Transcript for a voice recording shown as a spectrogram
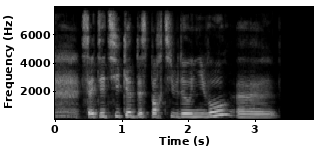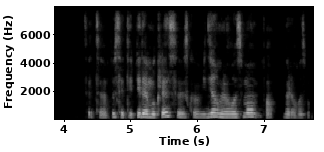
cette étiquette de sportif de haut niveau, euh, c'est un peu cette épée Damoclès, ce qu'on veut dire malheureusement, enfin malheureusement.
